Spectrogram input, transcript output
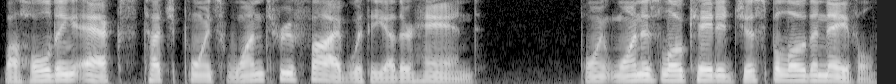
While holding X, touch points 1 through 5 with the other hand. Point 1 is located just below the navel.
